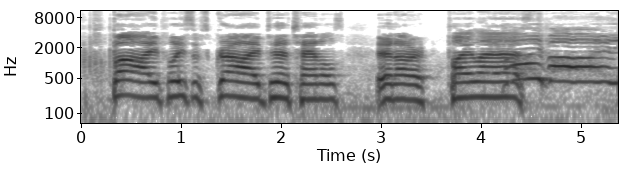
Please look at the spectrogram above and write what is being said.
Bye. Please subscribe to the channels in our playlist. Bye bye.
